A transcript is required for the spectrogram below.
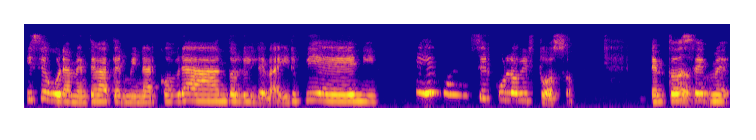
y seguramente va a terminar cobrándolo y le va a ir bien y, es un círculo virtuoso. Entonces me,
